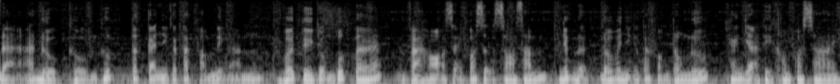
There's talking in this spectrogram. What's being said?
đã được thưởng thức tất cả những cái tác phẩm điện ảnh với tiêu chuẩn quốc tế và họ sẽ có sự so sánh nhất định đối với những cái tác phẩm trong nước. Khán giả thì không có sai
